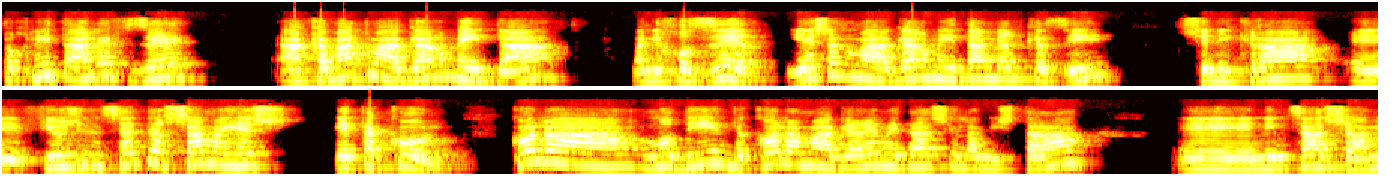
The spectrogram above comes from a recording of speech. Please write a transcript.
תוכנית א' זה הקמת מאגר מידע, ואני חוזר, יש לנו מאגר מידע מרכזי שנקרא fusion center, שם יש את הכל, כל המודיעין וכל המאגרי מידע של המשטרה אה, נמצא שם,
